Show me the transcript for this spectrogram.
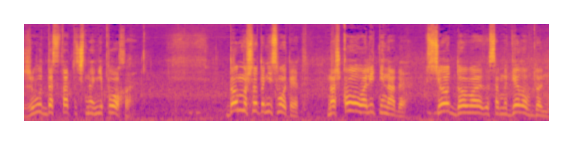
живут достаточно неплохо. Дома что-то не смотрят. На школу валить не надо. Все дома, самодело в доме.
